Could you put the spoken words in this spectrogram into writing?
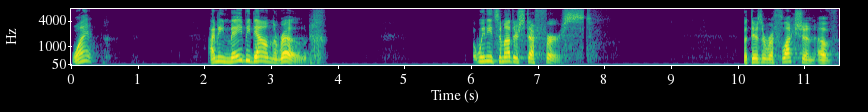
What? I mean, maybe down the road. But we need some other stuff first. But there's a reflection of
